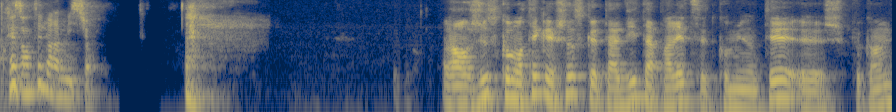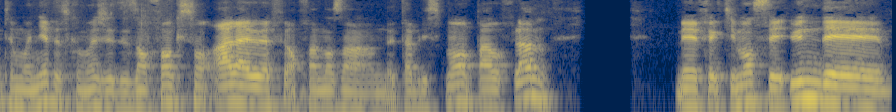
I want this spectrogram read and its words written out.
présenter leur émission. Alors, juste commenter quelque chose que tu as dit, tu as parlé de cette communauté, euh, je peux quand même témoigner parce que moi j'ai des enfants qui sont à l'AEFE, enfin dans un établissement, pas aux flammes, mais effectivement, c'est une des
